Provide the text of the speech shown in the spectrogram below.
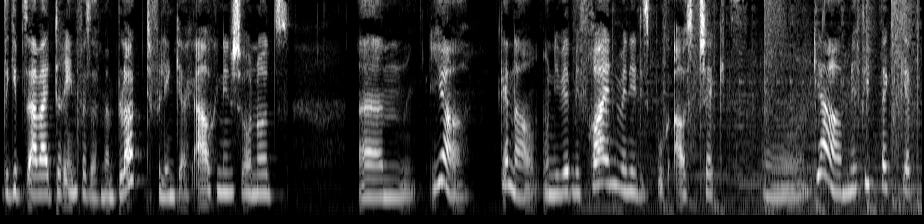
Da gibt's auch weitere Infos auf meinem Blog, die verlinke ich euch auch in den Shownotes. Ähm, ja, genau. Und ich würde mich freuen, wenn ihr das Buch auscheckt und ja, mir Feedback gibt.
